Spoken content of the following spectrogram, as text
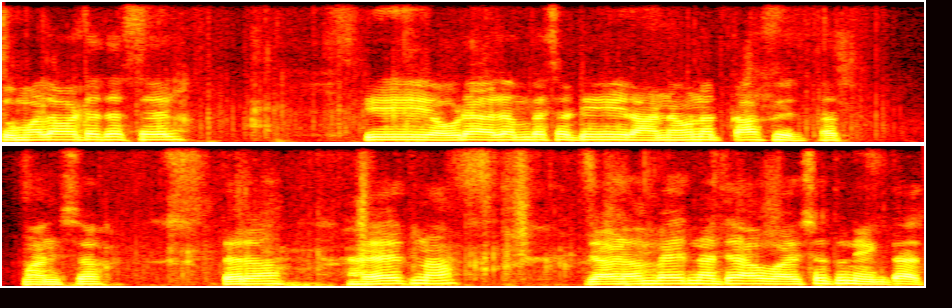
तुम्हाला वाटत असेल की एवढ्या अलंब्यासाठी रानवनात का फिरतात माणसं? तर आहेत ना ज्या अळंब्या आहेत ना त्या वर्षातून एकदाच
